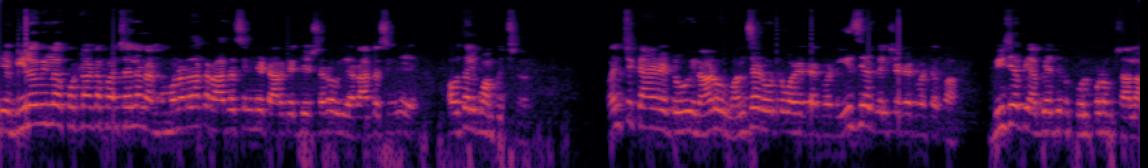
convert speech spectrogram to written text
ఈ వీళ్ళ వీళ్ళ కొట్లాట పంచాయలో నడుపు మొన్నటిదాకా రాజాసింగ్ని టార్గెట్ చేశారు ఇక రాజాసింగ్ని అవతలకు పంపించినారు. మంచి క్యాండిడేట్ ఈనాడు వన్ సైడ్ ఓట్లు పడేటటువంటి ఈజీగా గెలిచేటటువంటి ఒక బీజేపీ అభ్యర్థిని కోల్పోవడం చాలా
